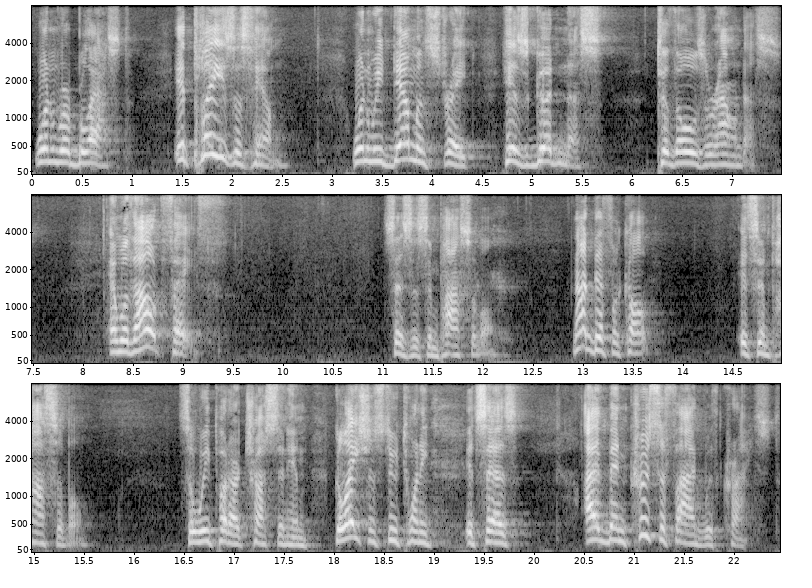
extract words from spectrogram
when we're blessed. It pleases Him when we demonstrate His goodness to those around us. And without faith, says it's impossible. Not difficult, it's impossible. So we put our trust in him. Galatians 2:20 it says, "I've been crucified with Christ."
